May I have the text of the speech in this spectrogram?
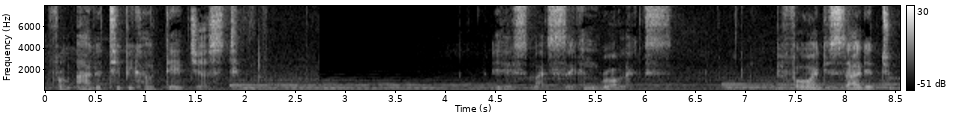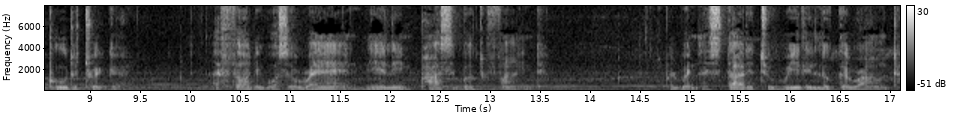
from other typical Datejust. It is my second Rolex. Before I decided to pull the trigger, I thought it was a rare and nearly impossible to find. But when I started to really look around,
